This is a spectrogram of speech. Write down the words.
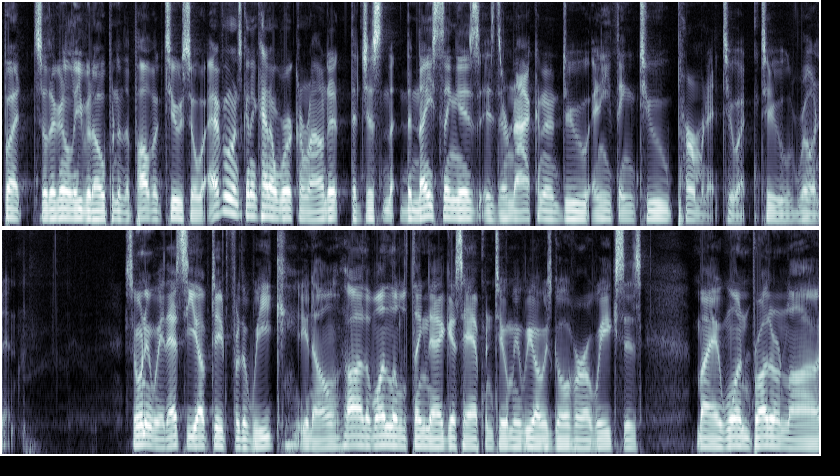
But so they're going to leave it open to the public too. So everyone's going to kind of work around it. That just the nice thing is is they're not going to do anything too permanent to it to ruin it. So anyway, that's the update for the week. You know, uh, the one little thing that I guess happened to me. We always go over our weeks is my one brother-in-law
